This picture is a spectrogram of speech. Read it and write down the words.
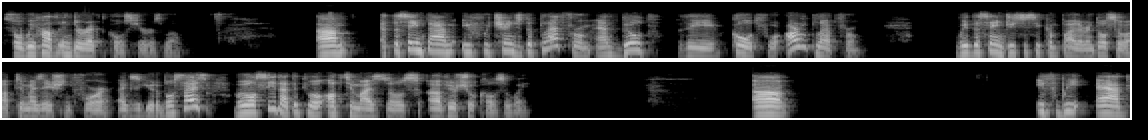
So we have indirect calls here as well. Um, at the same time, if we change the platform and build the code for ARM platform, with the same GCC compiler and also optimization for executable size, we will see that it will optimize those uh, virtual calls away. Uh, if we add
